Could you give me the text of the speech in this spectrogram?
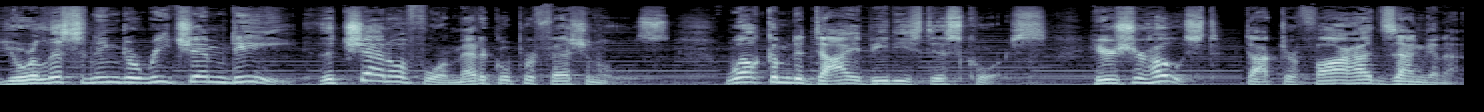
You're listening to ReachMD, the channel for medical professionals. Welcome to Diabetes Discourse. Here's your host, Dr. Farhad Zangeneh,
